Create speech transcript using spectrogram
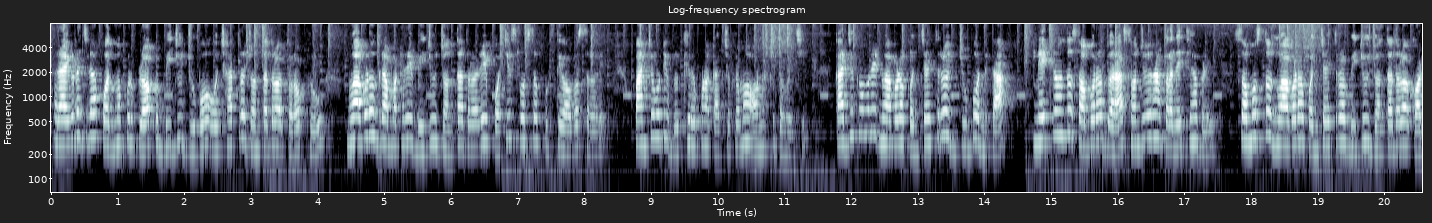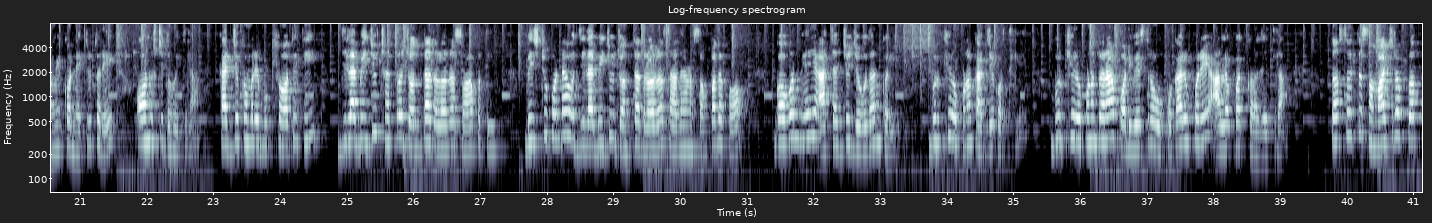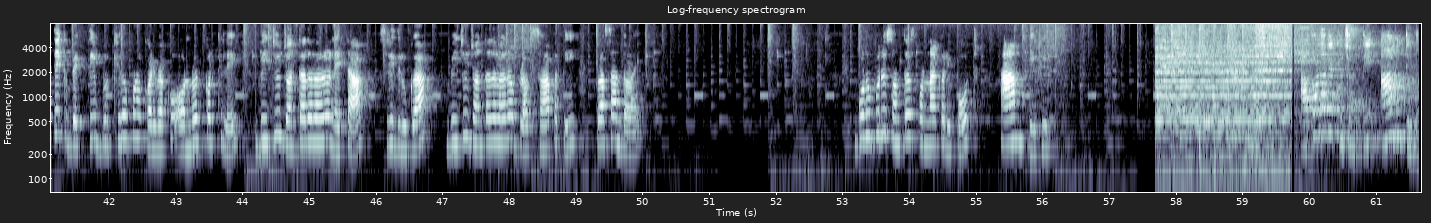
ରାୟଗଡ଼ା ଜିଲ୍ଲା ପଦ୍ମପୁର ବ୍ଲକ ବିଜୁ ଯୁବ ଓ ଛାତ୍ର ଜନତା ଦଳ ତରଫରୁ ନୂଆଗଡ଼ ଗ୍ରାମଠାରେ ବିଜୁ ଜନତା ଦଳରେ ପଚିଶ ବର୍ଷ ପୂର୍ତ୍ତି ଅବସରରେ ପାଞ୍ଚ ଗୋଟି ବୃକ୍ଷରୋପଣ କାର୍ଯ୍ୟକ୍ରମ ଅନୁଷ୍ଠିତ ହୋଇଛି। କାର୍ଯ୍ୟକ୍ରମରେ ନୂଆଗଡ଼ ପଞ୍ଚାୟତର ଯୁବ ନେତା ନେତ୍ରାନନ୍ଦ ଶବର ଦ୍ୱାରା ସଂଯୋଜନା କରାଯାଇଥିବା ବେଳେ ସମସ୍ତ ନୂଆଗଡ଼ ପଞ୍ଚାୟତର ବିଜୁ ଜନତା ଦଳ କର୍ମୀଙ୍କ ନେତୃତ୍ୱରେ ଅନୁଷ୍ଠିତ ହୋଇଥିଲା। କାର୍ଯ୍ୟକ୍ରମରେ ମୁଖ୍ୟ ଅତିଥି ଜିଲ୍ଲା ବିଜୁ ଛାତ୍ର ଜନତା ଦଳର ସଭାପତି ବିଷ୍ଣୁ ପଣ୍ଡା ଓ ଜିଲ୍ଲା ବିଜୁ ଜନତା ଦଳର ସାଧାରଣ ସମ୍ପାଦକ ଗଗନ ବିହାରୀ ଆଚାର୍ଯ୍ୟ ଯୋଗଦାନ କରି ବୃକ୍ଷରୋପଣ କାର୍ଯ୍ୟ କରିଥିଲେ। ବୃକ୍ଷରୋପଣ ଦ୍ୱାରା ପରିବେଶର ଉପକାର ଉପରେ ଆଲୋକପାତ କରାଯାଇଥିଲା। ତତ୍ସହିତ ସମାଜର ପ୍ରତ୍ୟେକ ବ୍ୟକ୍ତି ବୃକ୍ଷରୋପଣ କରିବାକୁ ଅନୁରୋଧ କରିଥିଲେ ବିଜୁ ଜନତା ଦଳର ନେତା ଶ୍ରୀ ଦୁର୍ଗା ବିଜୁ ଜନତା ଦଳର ବ୍ଲକ ସଭାପତି ପ୍ରଶାନ୍ତ ଦଳାଇ। ଗୁଣୁପୁର ସନ୍ତୋଷ ପଟ୍ଟନାୟକ ରିପୋର୍ଟ ଆମ୍ ଟିଭି। ଆପଣ ଦେଖୁଛନ୍ତି ଆମ୍ ଟିଭି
